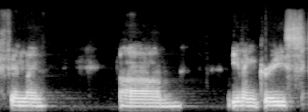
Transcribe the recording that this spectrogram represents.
Finland, um, even Greece.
